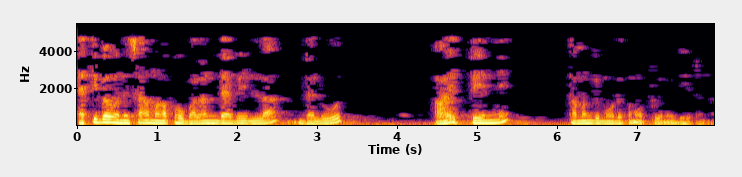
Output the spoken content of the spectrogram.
ඇති බව නිසා මහපො බලන් දැවෙilla බැලුවොත් ආයෙත් පේන්නේ තමන්ගේ මෝඩකම ඔප්පු වෙන විදිහටම.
